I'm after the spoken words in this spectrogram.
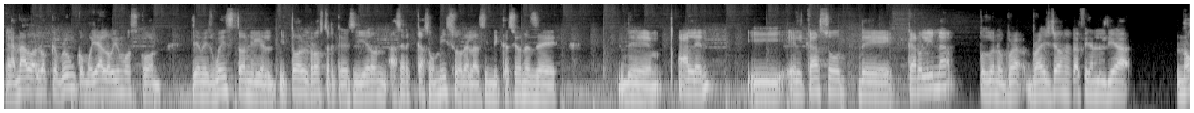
ganado a locker room, como ya lo vimos con James Winston y, el, y todo el roster que decidieron hacer caso omiso de las indicaciones de, de Allen. Y el caso de Carolina, pues bueno, Bryce Young al final del día no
